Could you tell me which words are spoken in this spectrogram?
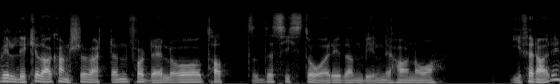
Ville det ikke da kanskje vært en fordel å tatt det siste året i den bilen de har nå, i Ferrari?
